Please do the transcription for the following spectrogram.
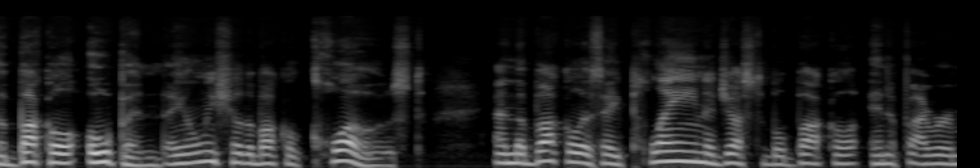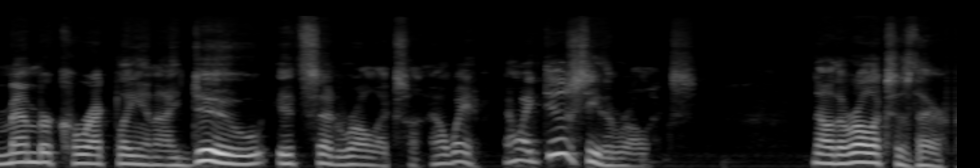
the buckle open. They only show the buckle closed and the buckle is a plain adjustable buckle. And if I remember correctly, and I do, it said Rolex on. Now wait, now I do see the Rolex. No, the Rolex is there.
